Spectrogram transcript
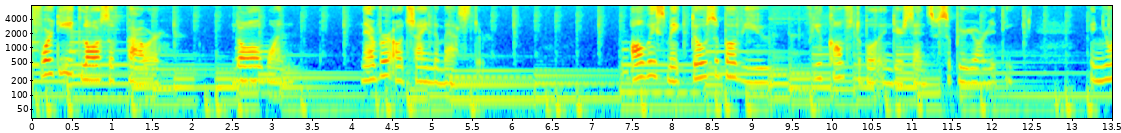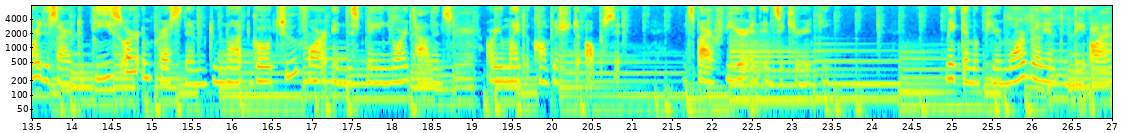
48 Laws of Power. Law 1 Never outshine the master. Always make those above you feel comfortable in their sense of superiority. In your desire to please or impress them, do not go too far in displaying your talents, or you might accomplish the opposite inspire fear and insecurity. Make them appear more brilliant than they are,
